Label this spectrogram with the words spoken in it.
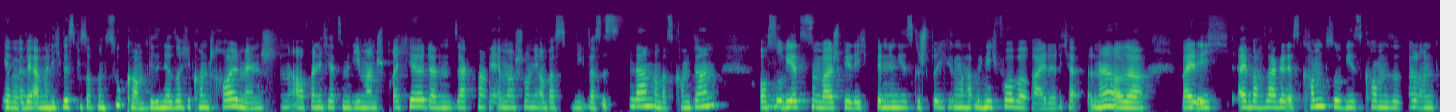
Ja, weil wir einfach nicht wissen, was auf uns zukommt. Wir sind ja solche Kontrollmenschen. Auch wenn ich jetzt mit jemandem spreche, dann sagt man ja immer schon, ja, was, wie, was ist denn dann und was kommt dann? Auch so wie jetzt zum Beispiel, ich bin in dieses Gespräch gegangen und habe mich nicht vorbereitet. Ich ne, oder weil ich einfach sage, es kommt so, wie es kommen soll und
